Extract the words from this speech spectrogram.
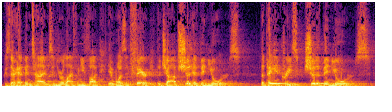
Because there have been times in your life when you thought it wasn't fair. The job should have been yours, the pay increase should have been yours.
